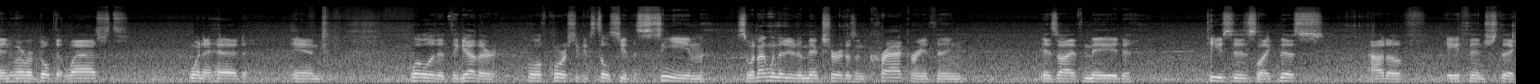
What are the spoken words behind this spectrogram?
and whoever built it last went ahead and welded it together well, of course, you can still see the seam. So what I'm going to do to make sure it doesn't crack or anything is I've made pieces like this out of eighth inch thick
